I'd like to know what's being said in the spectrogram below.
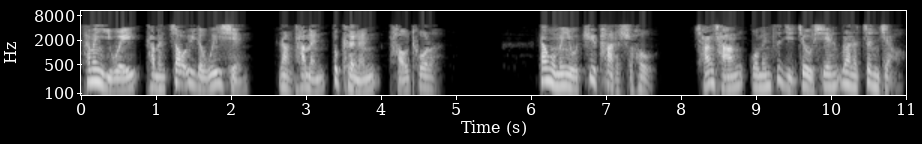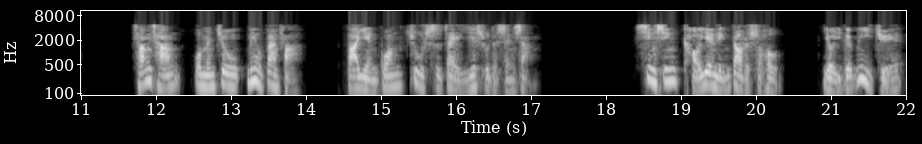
他们以为他们遭遇的危险让他们不可能逃脱了。当我们有惧怕的时候，常常我们自己就先乱了阵脚，常常我们就没有办法把眼光注视在耶稣的身上。信心考验临到的时候，有一个秘诀，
